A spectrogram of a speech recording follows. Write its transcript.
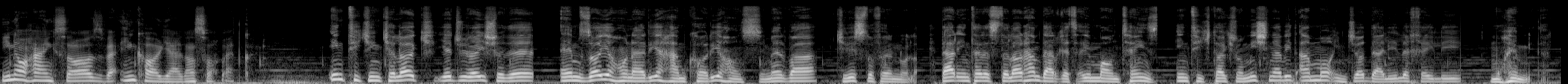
این آهنگساز و این کارگردان صحبت کنیم. این ticking clock یه جورایی شده امضای هنری همکاری هانس زیمر و کریستوفر نولان. در Interstellar هم در قطعه Mountains این تیک تاک رو میشنوید اما اینجا دلیل خیلی مهمی داره.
